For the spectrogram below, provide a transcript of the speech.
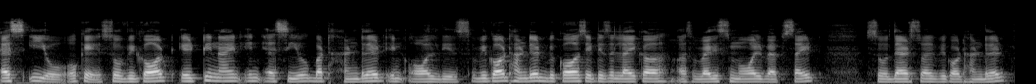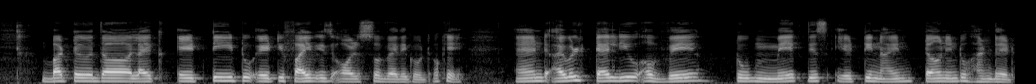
SEO okay so we got 89 in SEO but 100 in all these. We got 100 because it is like a, a very small website. So that's why we got 100 but uh, the like 80 to 85 is also very good. Okay and I will tell you a way to make this 89 turn into 100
